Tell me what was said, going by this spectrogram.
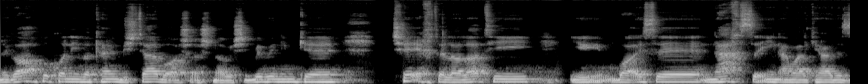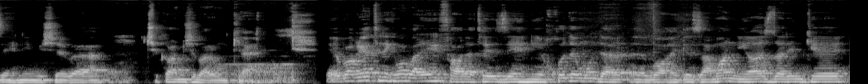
نگاه بکنیم و کمی بیشتر باهاش آشنا بشیم. ببینیم که چه اختلالاتی باعث نقص این عملکرد ذهنی میشه و چه کار میشه برای اون کرد. واقعیت اینه که ما برای این فعالیت های ذهنی خودمون در واحد زمان نیاز داریم که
